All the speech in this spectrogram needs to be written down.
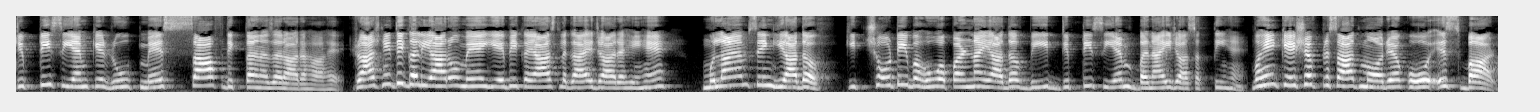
डिप्टी सीएम के रूप में साफ़ दिखता नज़र आ रहा है। राजनीतिक गलियारों में ये भी कयास लगाए जा रहे हैं, मुलायम सिंह यादव की छोटी बहू अपर्णा यादव भी डिप्टी सीएम बनाई जा सकती हैं। वहीं केशव प्रसाद मौर्य को इस बार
